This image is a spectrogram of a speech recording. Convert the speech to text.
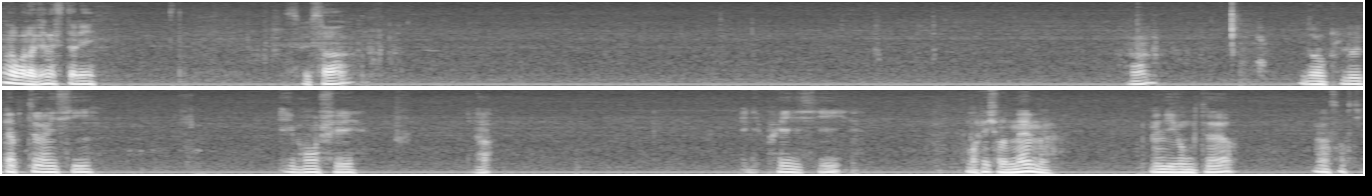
Alors voilà, je viens d'installer c'est ça. Donc le capteur ici est branché là. Il est pris ici. Branché sur le même, même à la sortie.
